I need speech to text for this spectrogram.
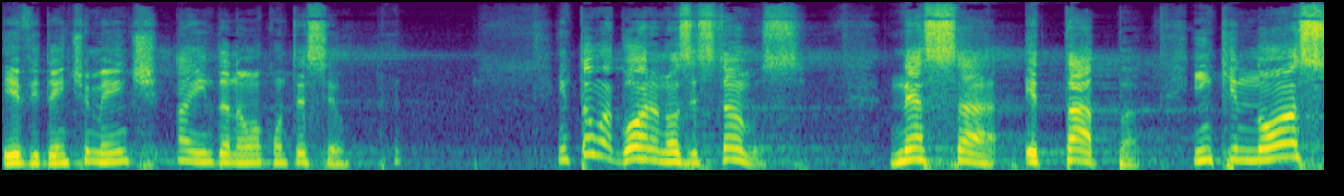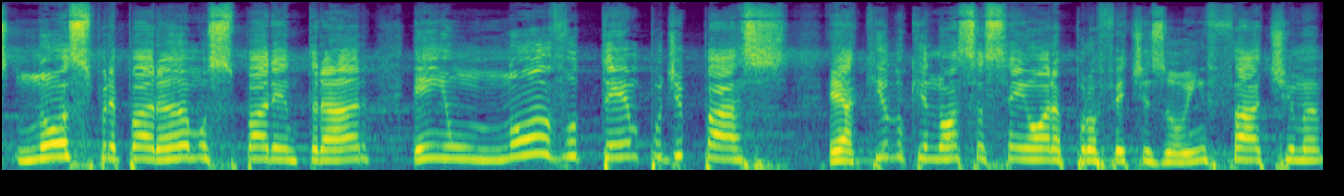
evidentemente, ainda não aconteceu. Então agora nós estamos nessa etapa em que nós nos preparamos para entrar em um novo tempo de paz. É aquilo que Nossa Senhora profetizou em Fátima,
